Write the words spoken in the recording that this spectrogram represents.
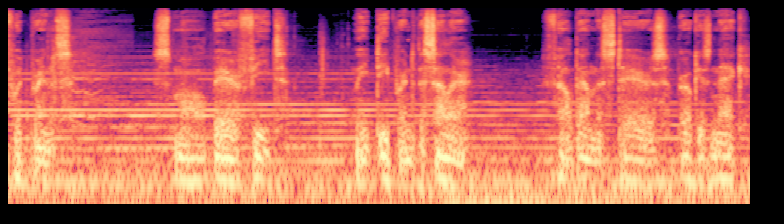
Footprints. Small, bare feet. Lead deeper into the cellar. Fell down the stairs, broke his neck.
